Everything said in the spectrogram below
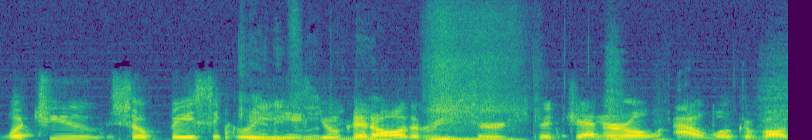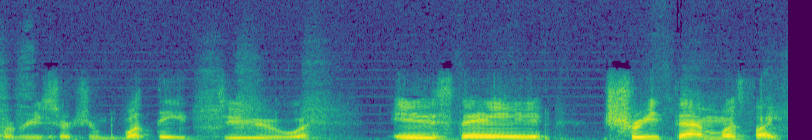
what you so basically Candy if you look at all the research, the general outlook of all the research and what they do is they treat them with like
